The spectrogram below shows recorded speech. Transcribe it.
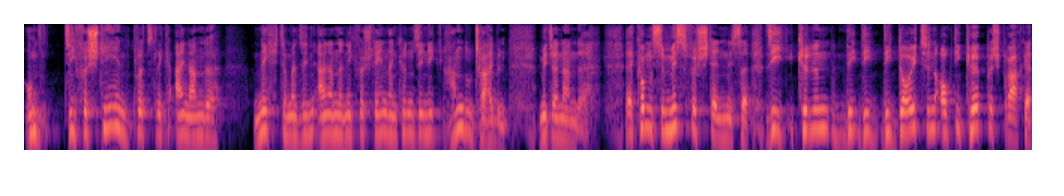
Und sie verstehen plötzlich einander nicht. Und wenn sie einander nicht verstehen, dann können sie nicht Handel treiben miteinander. Es kommen zu Missverständnisse. Sie können, die, die, die deuten auch die Körpersprache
